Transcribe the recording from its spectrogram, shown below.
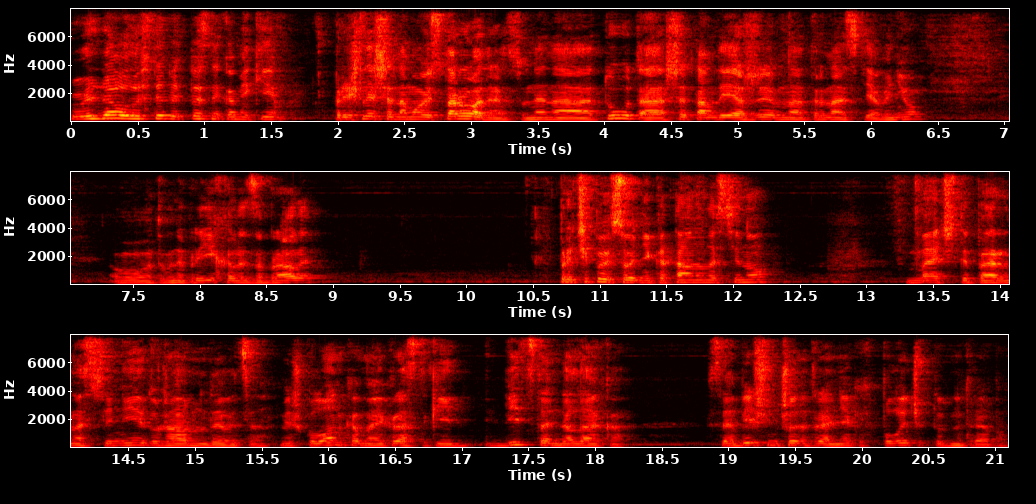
Віддав листи підписникам, які прийшли ще на мою стару адресу, не на тут, а ще там, де я жив на 13 й авеню. От, вони приїхали, забрали. Причепив сьогодні катану на стіну. Меч тепер на стіні, дуже гарно дивиться. Між колонками якраз такий відстань далека. Все, більше нічого не треба, ніяких поличок тут не треба.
